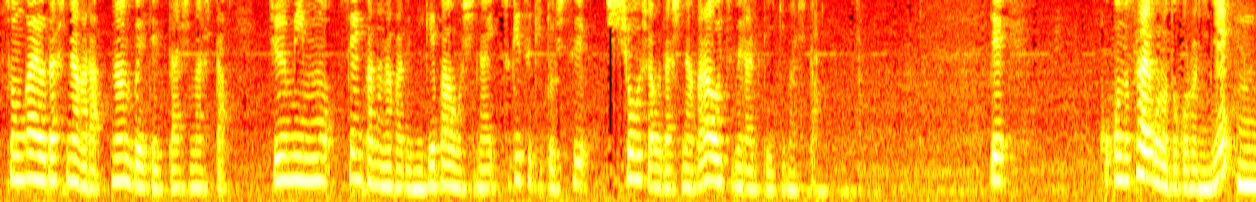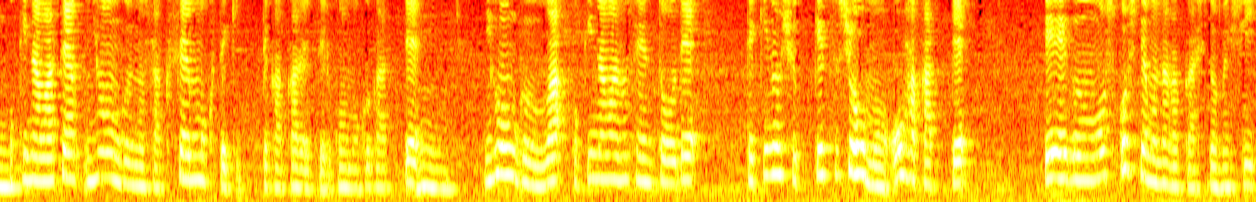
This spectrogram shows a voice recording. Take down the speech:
損害を出しながら南部へ撤退しました。住民も戦火の中で逃げ場を失い次々と死傷者を出しながら追い詰められていきました。でここの最後のところにね、うん。沖縄戦日本軍の作戦目的って書かれている項目があって、うん日本軍は沖縄の戦闘で敵の出血消耗を図って米軍を少しでも長く足止めし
